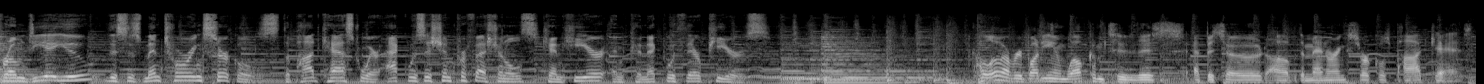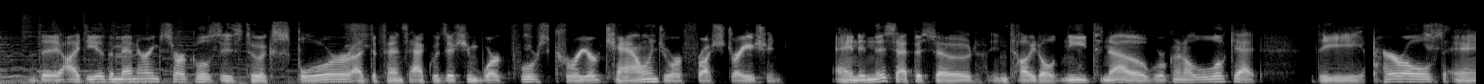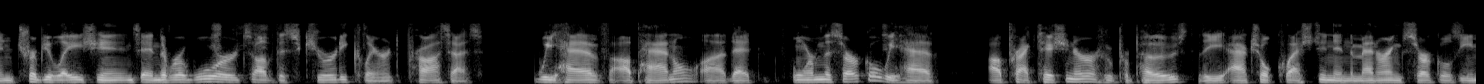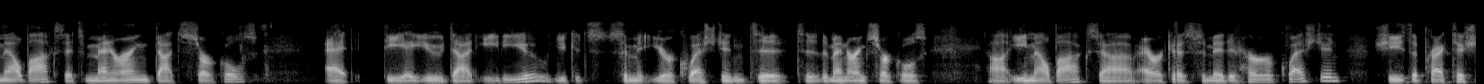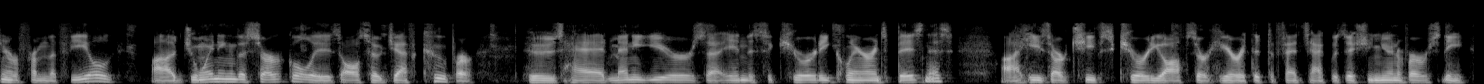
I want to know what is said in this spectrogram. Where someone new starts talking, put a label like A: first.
A: From DAU, this is Mentoring Circles, the podcast where acquisition professionals can hear and connect with their peers.
B: Hello, everybody, and welcome to this episode of the Mentoring Circles podcast. The idea of the Mentoring Circles is to explore a defense acquisition workforce career challenge or frustration. And in this episode entitled Need to Know, we're going to look at the perils and tribulations and the rewards of the security clearance process. We have a panel uh, that formed the circle. We have a practitioner who proposed the actual question in the mentoring circles email box. It's mentoring.circles at dau.edu. You could submit your question to, to the mentoring circles uh, email box. Uh, Erica submitted her question. She's the practitioner from the field. Uh, joining the circle is also Jeff Cooper, who's had many years uh, in the security clearance business. Uh, he's our chief security officer here at the Defense Acquisition University.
